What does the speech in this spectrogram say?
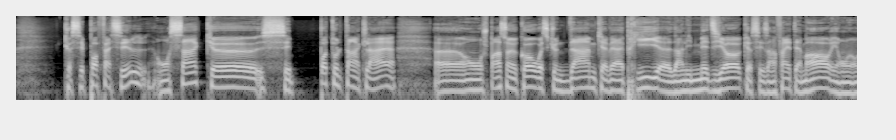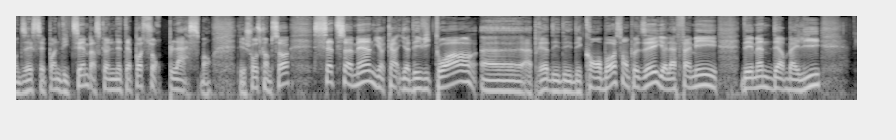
que c'est pas facile. On sent que c'est pas tout le temps clair. Euh, on, je pense à un cas où est-ce qu'une dame qui avait appris euh, dans les médias que ses enfants étaient morts et on, disait que c'est pas une victime parce qu'elle n'était pas sur place. Bon, des choses comme ça. Cette semaine, il y a, quand, il y a des victoires euh, après des, des, combats, si on peut dire. Il y a la famille d'Emen Derbali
